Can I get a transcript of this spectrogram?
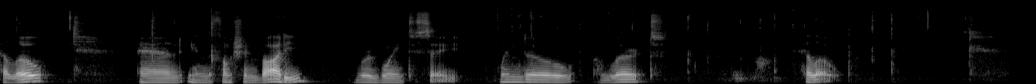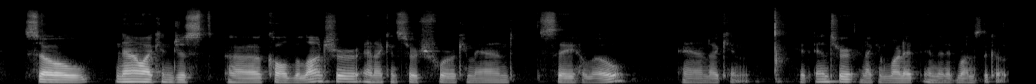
hello and in the function body we're going to say window alert hello. So now I can just uh, call the launcher and I can search for a command say hello and I can hit enter and I can run it and then it runs the code.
